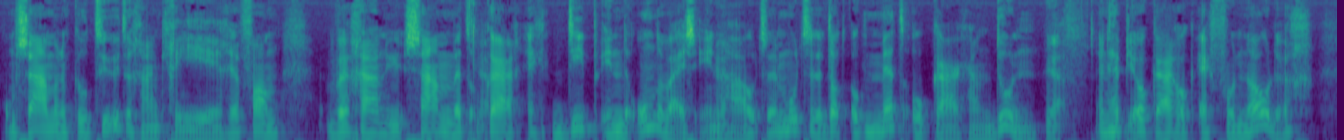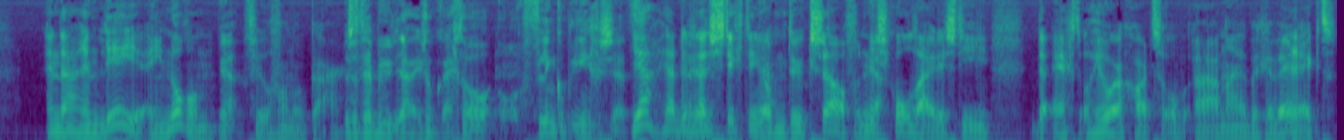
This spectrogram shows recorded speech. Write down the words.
om samen een cultuur te gaan creëren van we gaan nu samen met Ja. elkaar echt diep in de onderwijsinhoud en moeten dat ook met elkaar gaan doen. Ja. En heb je elkaar ook echt voor nodig. En daarin leer je enorm Ja. veel van elkaar. Dus dat hebben jullie daar is ook echt wel flink op ingezet. Ja, ja, de, Nee. die stichting Ja. ook natuurlijk zelf. En die schoolleiders die er echt al heel erg hard op, aan hebben gewerkt.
